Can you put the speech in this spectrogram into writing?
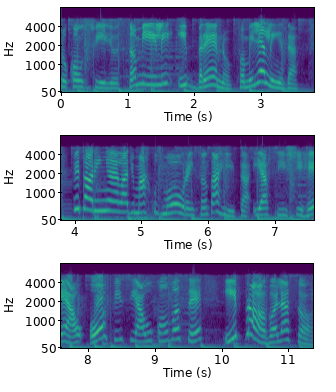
Bruno com os filhos Samile e Breno, família linda. Vitorinha é lá de Marcos Moura, em Santa Rita, e assiste Real Oficial com você e prova, olha só.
